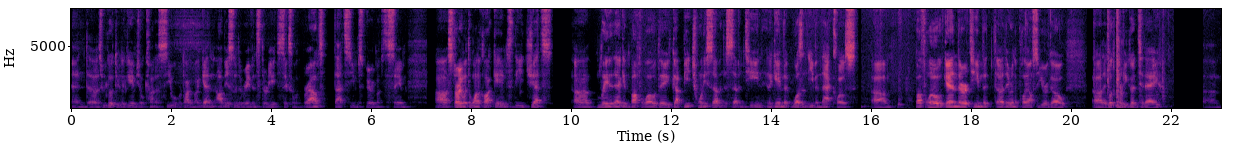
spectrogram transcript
And uh, as we go through the games, you'll kind of see what we're talking about. Again, obviously the Ravens 38 to 6 over the Browns. That seems very much the same. Uh, starting with the 1 o'clock games, the Jets uh, laid an egg in Buffalo. They got beat 27 to 17 in a game that wasn't even that close. Um, Buffalo, again, they're a team that uh, they were in the playoffs a year ago. Uh, they looked pretty good today. Um,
